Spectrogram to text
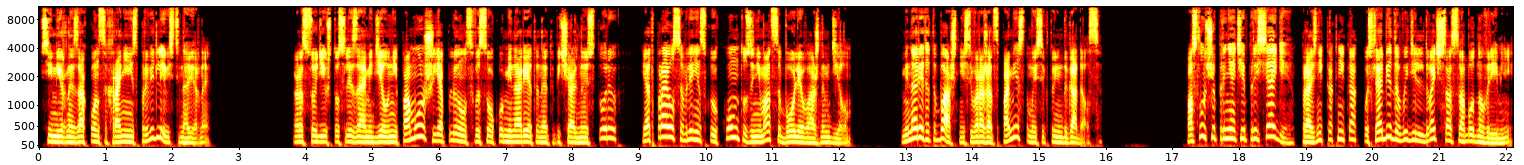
Всемирный закон сохранения справедливости, наверное. Рассудив, что слезами делу не поможешь, я плюнул с высокого минарета на эту печальную историю и отправился в ленинскую комнату заниматься более важным делом. Минарет — это башня, если выражаться по-местному, если кто не догадался. По случаю принятия присяги, праздник как-никак, после обеда выделили два часа свободного времени.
